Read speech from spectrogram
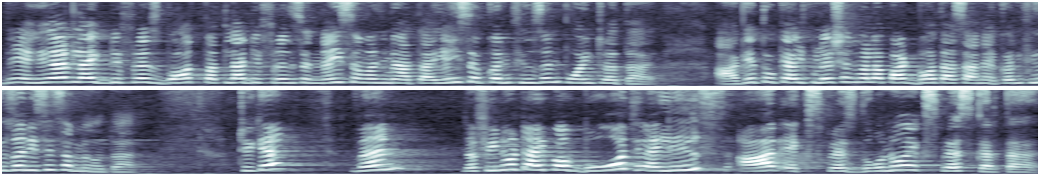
दे हेयर लाइक डिफरेंस बहुत पतला डिफरेंस है नहीं समझ में आता है। यही सब कन्फ्यूज़न पॉइंट रहता है। आगे तो कैलकुलेशन वाला पार्ट बहुत आसान है कन्फ्यूज़न इसी सब में होता है। ठीक है? When the phenotype of both alleles are express दोनों एक्सप्रेस करता है।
